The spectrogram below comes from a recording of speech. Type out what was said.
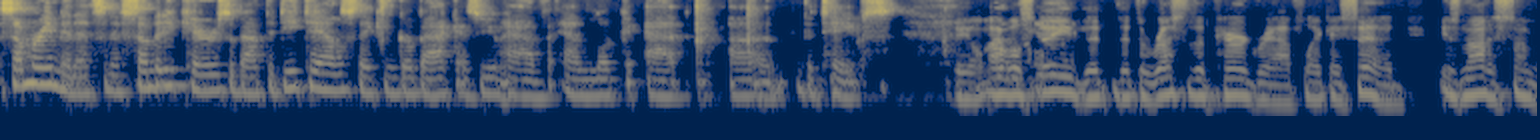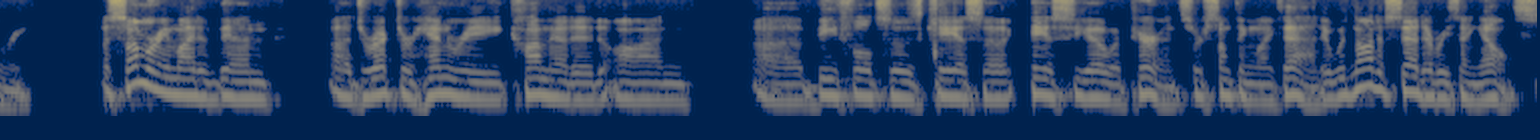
summary minutes. And if somebody cares about the details, they can go back as you have and look at uh, the tapes. I will say that, that the rest of the paragraph, like I said, is not a summary. A summary might have been, uh, Director Henry commented on, uh, B. Fultz's KSO, KSCO appearance or something like that. It would not have said everything else.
